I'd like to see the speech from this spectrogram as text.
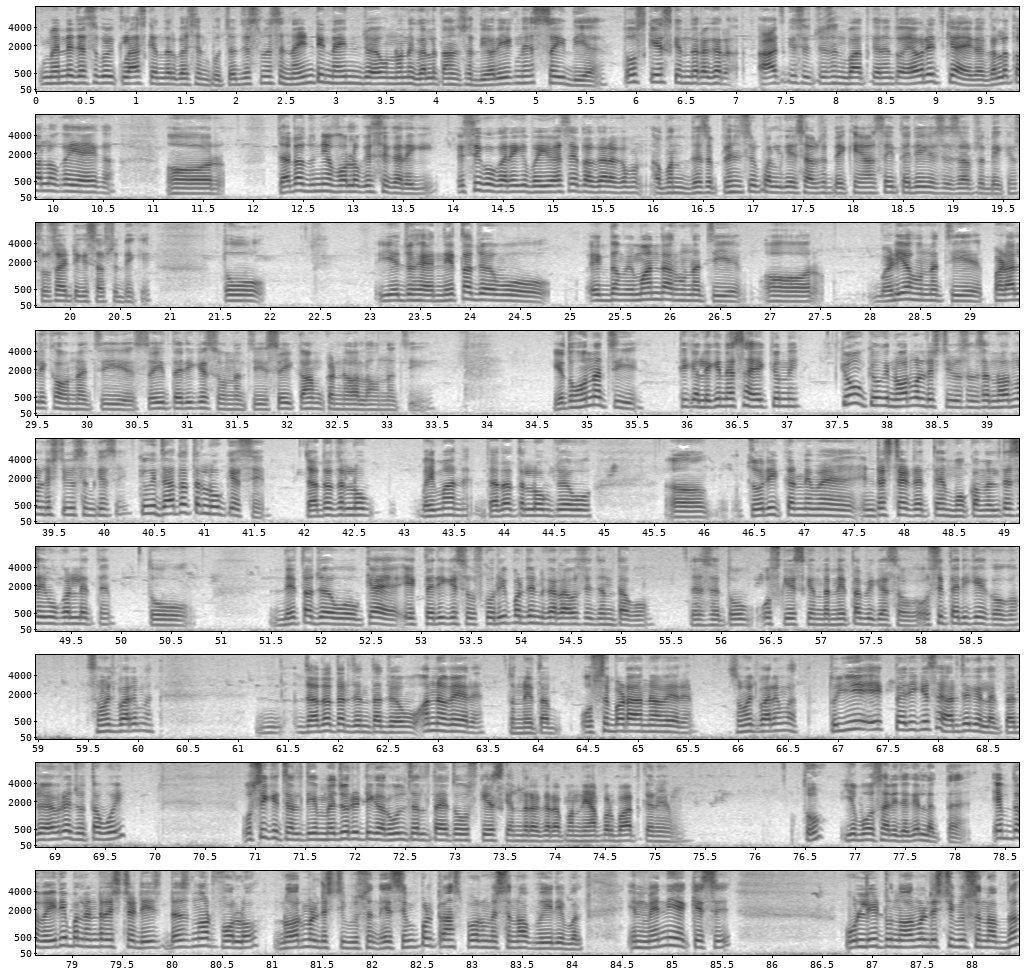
मैंने जैसे कोई क्लास के अंदर क्वेश्चन पूछा, जिसमें से 99 जो है उन्होंने गलत आंसर दिया और एक ने सही दिया है। तो उस केस के अंदर अगर आज की सिचुएशन बात करें तो एवरेज क्या आएगा? गलत वालों का ही आएगा। और ज़्यादा दुनिया फॉलो किससे करेगी? इसी को करेगी। भाई, वैसे तो अगर अपन जैसे प्रिंसिपल के हिसाब से देखें, या सही तरीके से हिसाब से देखें, सोसाइटी के हिसाब से देखें तो ये जो है नेता जो है वो एकदम ईमानदार होना चाहिए और बढ़िया होना चाहिए पढ़ा लिखा होना चाहिए, सही तरीके से होना चाहिए, सही काम करने वाला होना चाहिए। ये तो होना चाहिए, ठीक है, लेकिन ऐसा है क्यों नहीं? क्यों? क्योंकि normal distribution sir normal distribution कैसे? क्योंकि ज़्यादातर लोग कैसे ज़्यादातर लोग बेईमान है, ज़्यादातर लोग जो है वो चोरी करने में इंटरेस्टेड रहते हैं, मौका मिलते से ही वो कर लेते हैं। तो नेता जो है वो क्या है, एक तरीके से उसको रिप्रेजेंट कर रहा है उसी जनता को। जैसे तो उस केस के अंदर नेता भी कैसा होगा? उसी तरीके का होगा। समझ पा रहे मैं? ज़्यादातर जनता जो है वो अनअवेयर है तो नेता उससे बड़ा अनअवेयर है। समझ पा रहे हैं मत तो ये एक तरीके से हर जगह लगता है। जो एवरेज होता है वही। उसी की चलती है। मेजोरिटी का रूल चलता है तो उस केस के अंदर अगर अपन यहाँ पर बात करें तो ये बहुत सारी जगह लगता है। If the variable under studies does not follow normal distribution a simple transformation of variable in many cases would lead to normal distribution of the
